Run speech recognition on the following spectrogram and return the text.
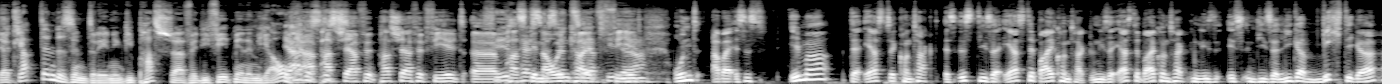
ja, klappt denn das im Training? Die Passschärfe, die fehlt mir nämlich auch. Ja, ja Passschärfe, Passschärfe fehlt, äh, Passgenauigkeit viel, fehlt. Ja. Und aber es ist immer der erste Kontakt. Es ist dieser erste Ballkontakt und dieser erste Ballkontakt ist in dieser Liga wichtiger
